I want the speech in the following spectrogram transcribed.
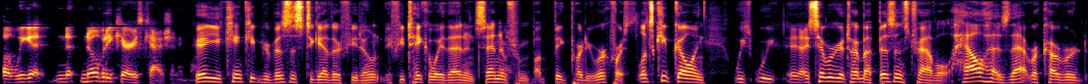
But we get n- nobody carries cash anymore. Yeah you can't keep your business together if you don't if you take away that incentive from a big part of your workforce. Let's keep going. We, we i said we are going to talk about business travel. How has that recovered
